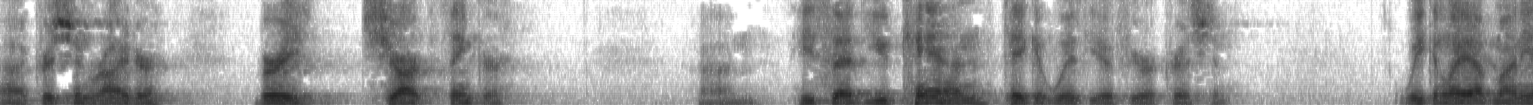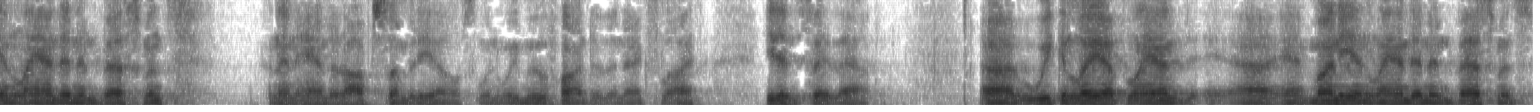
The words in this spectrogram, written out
uh, Christian writer, very sharp thinker, um, he said, You can take it with you if you're a Christian. We can lay up money and land in investments and then hand it off to somebody else when we move on to the next life. He didn't say that. Uh, we can lay up land uh, and money and land and investments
